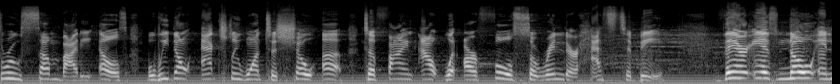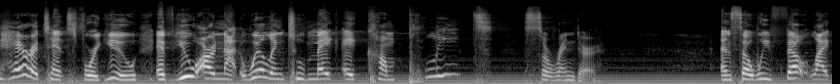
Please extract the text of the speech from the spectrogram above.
through somebody else, but we don't actually want to show up to find out what our full surrender has to be. There is no inheritance for you if you are not willing to make a complete surrender. And so we felt like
